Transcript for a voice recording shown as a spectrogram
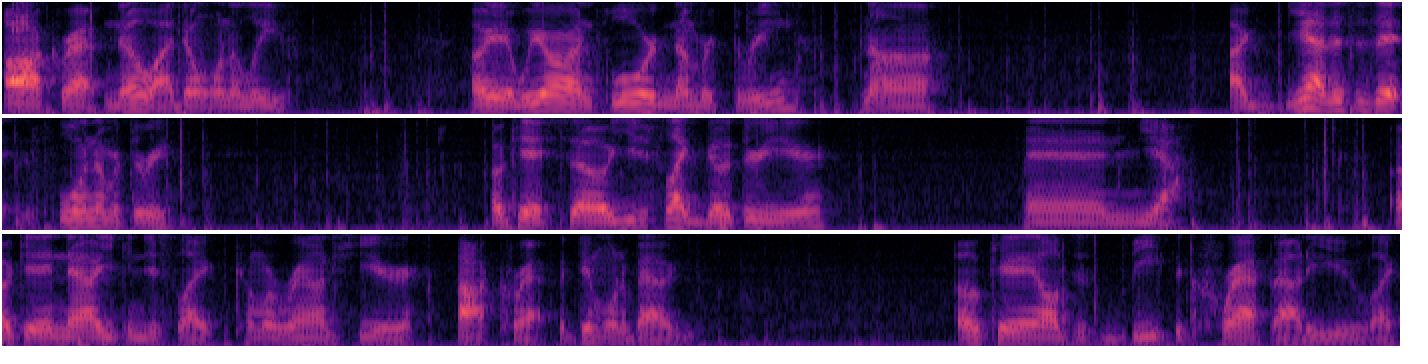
Aw, oh, crap. No, I don't want to leave. Okay, we are on floor number three. Nuh-uh. I, yeah, this is it. Floor number three. Okay, so you just like go through here. And yeah. Okay, now you can just like come around here. Ah, crap. I didn't want to battle you. Okay, I'll just beat the crap out of you like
